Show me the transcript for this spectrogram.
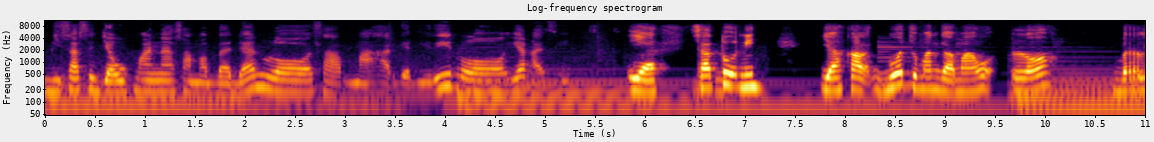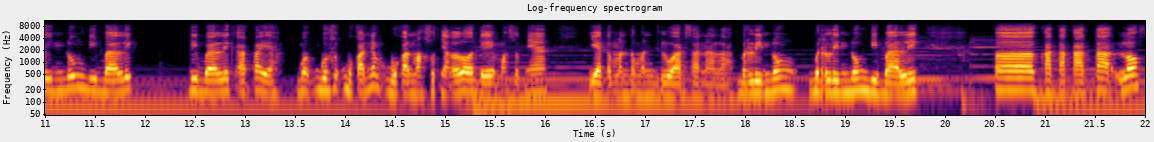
bisa sejauh mana sama badan lo sama harga diri lo ya nggak sih? Iya, satu nih, ya kalau gue cuman nggak mau lo berlindung di balik di balik apa ya? Bu- bu- Bukannya bukan maksudnya lo deh, maksudnya ya teman-teman di luar sana lah berlindung berlindung di balik eh, kata-kata love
